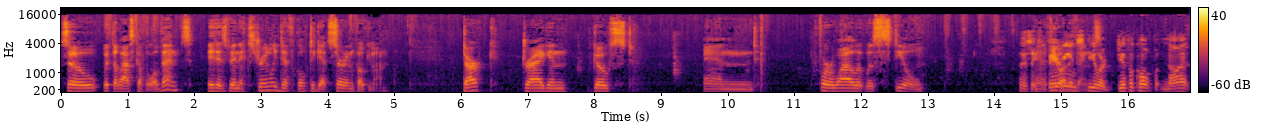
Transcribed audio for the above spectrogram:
So with the last couple events, it has been extremely difficult to get certain Pokemon. Dark, Dragon, Ghost, and for a while it was Steel. I say, a few fairy and steel are difficult, but not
